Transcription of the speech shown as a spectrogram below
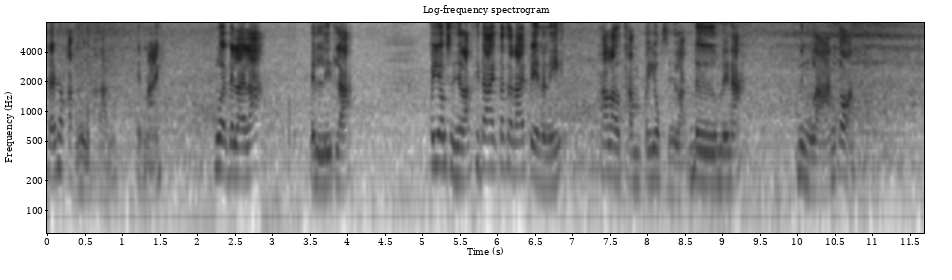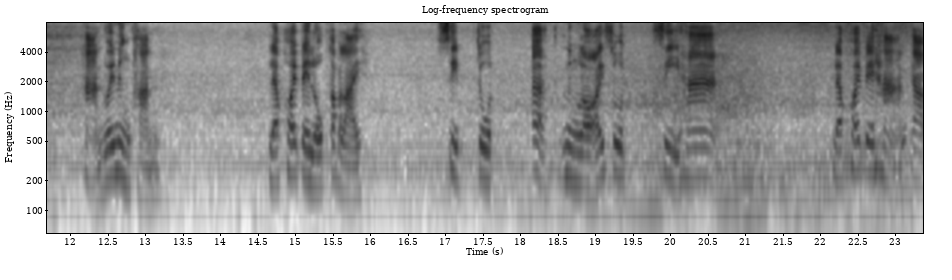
ได้เท่ากับ1,000เห็นไหมหน่วยเป็นไรละ เป็นลิตรละ ประโยคสัญลักษณ์ที่ได้ก็จะได้เป็นอันนี้ ถ้าเราทำประโยคสัญลักษณ์เดิมเลยนะ1ล้านก่อน หารด้วย1,000แล้วค่อยไปลบกับอะไร10จุดเออ100จุด45แล้วค่อยไปหารกับ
